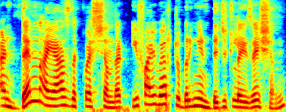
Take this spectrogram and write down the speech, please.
And then i ask the question that if i were to bring in digitalization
